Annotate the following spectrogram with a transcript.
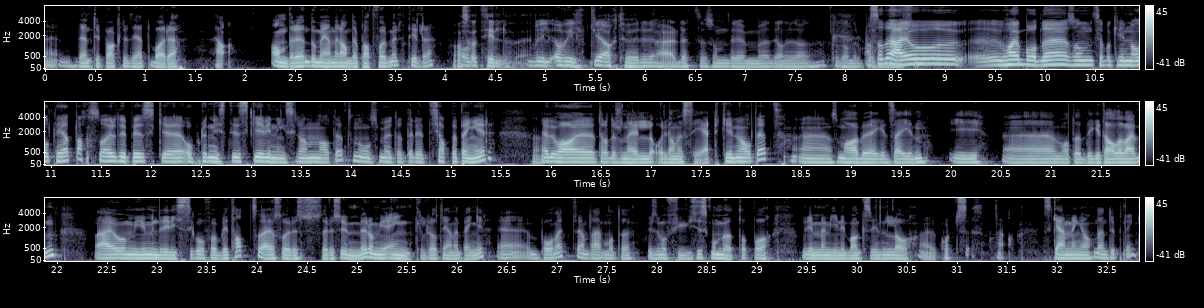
eh, den type aktivitet, bare ja, andre domener, andre plattformer tidligere. Hva skal til? Hvil, og hvilke aktører er dette som drev med de andre? På de Altså det er jo Du har jo både som ser på kriminalitet, da. Så er det typisk eh, opportunistisk vinningskriminalitet. Noen som er ute etter litt kjappe penger. Ja. Eh, Du har tradisjonell organisert kriminalitet, eh, som har beveget seg inn i eh, måte, digitale verden. Det er jo mye mindre risiko for å bli tatt, så det er jo større, større summer og mye enklere å tjene penger eh, på nett. enn det er på en måte, Hvis du må fysisk må møte opp og drive med minibanksvindel og eh, kort ja, scamming og den type ting.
